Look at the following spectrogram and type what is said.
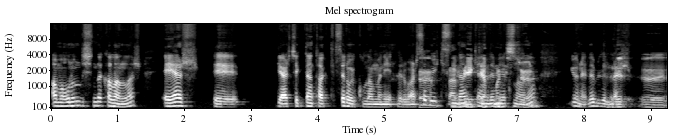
Ama onun dışında kalanlar eğer e, gerçekten taktiksel oy kullanma niyetleri varsa evet, bu ikisinden kendilerine yakın olana yönelebilirler. Ve, e,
